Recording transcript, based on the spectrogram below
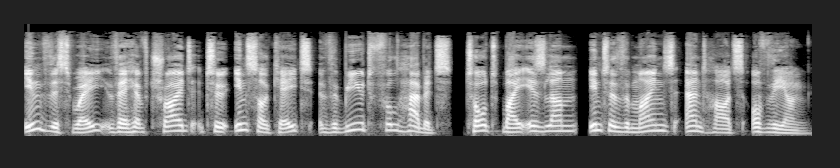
In this way, they have tried to inculcate the beautiful habits taught by Islam into the minds and hearts of the young.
